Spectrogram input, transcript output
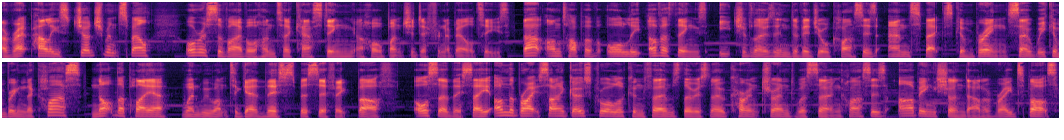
a Ret Pally's Judgment spell, or a Survival Hunter casting a whole bunch of different abilities. That on top of all the other things each of those individual classes and specs can bring, so we can bring the class, not the player, when we want to get this specific buff. Also, they say, on the bright side, Ghostcrawler confirms there is no current trend where certain classes are being shunned out of raid spots,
